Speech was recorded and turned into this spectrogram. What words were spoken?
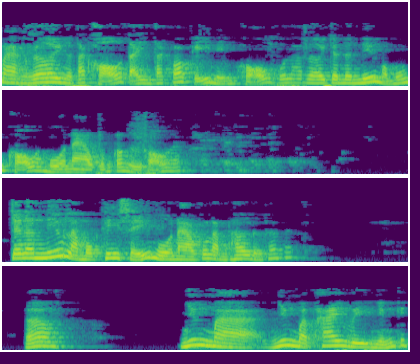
vàng rơi, Người ta khổ, Tại vì người ta có kỷ niệm khổ của lá rơi, Cho nên nếu mà muốn khổ, Mùa nào cũng có người khổ hết. Cho nên nếu là một thi sĩ, Mùa nào cũng làm thơ được hết á. Không? Nhưng mà nhưng mà thay vì những cái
